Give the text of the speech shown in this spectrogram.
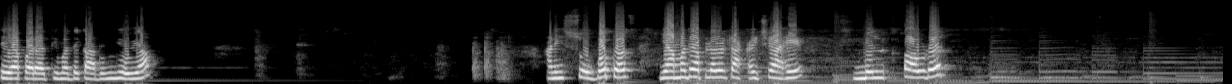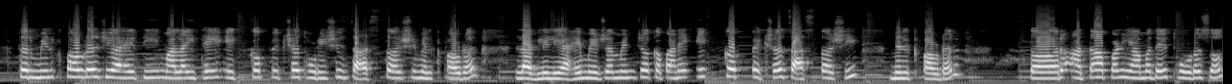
ते या परातीमध्ये काढून घेऊया. आणि सोबतच यामध्ये आपल्याला टाकायची आहे मिल्क पावडर तर मिल्क पावडर जी आहे ती मला इथे एक कपपेक्षा थोडीशी जास्त अशी मिल्क पावडर लागलेली आहे. मेजरमेंटच्या कपाने एक कपपेक्षा जास्त अशी मिल्क पावडर तर आता आपण यामध्ये थोडंसं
